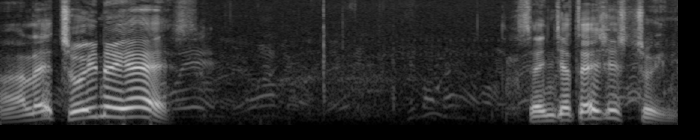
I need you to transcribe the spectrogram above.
Ale czujny jest. Sędzia też jest czujny.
